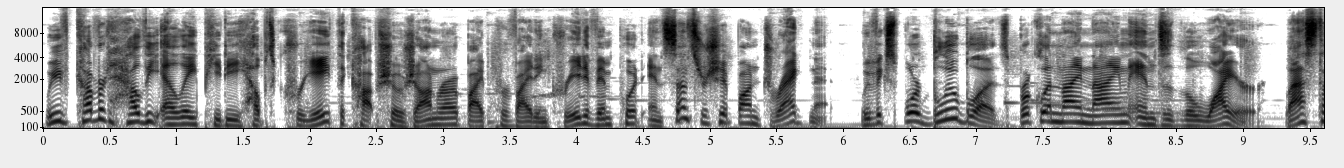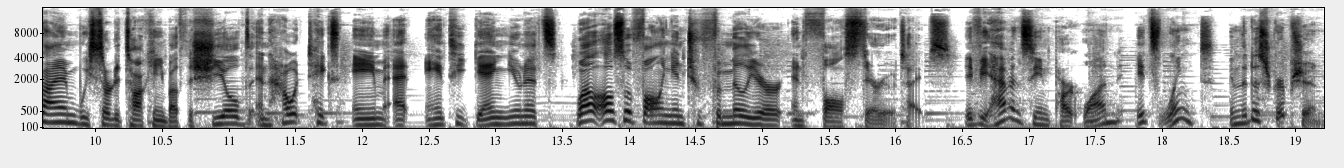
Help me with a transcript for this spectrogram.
We've covered how the LAPD helped create the cop show genre by providing creative input and censorship on Dragnet. We've explored Blue Bloods, Brooklyn Nine-Nine, and The Wire. Last time, we started talking about The Shield and how it takes aim at anti-gang units, while also falling into familiar and false stereotypes. If you haven't seen part one, it's linked in the description.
